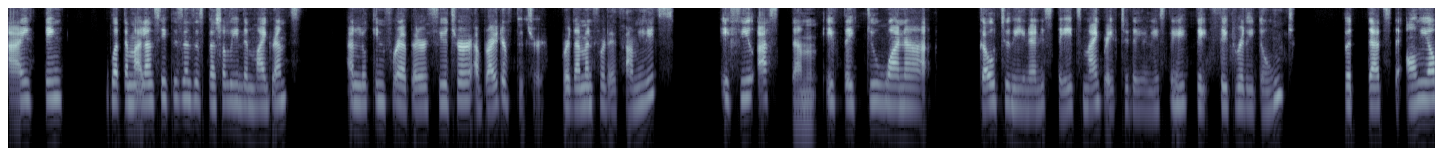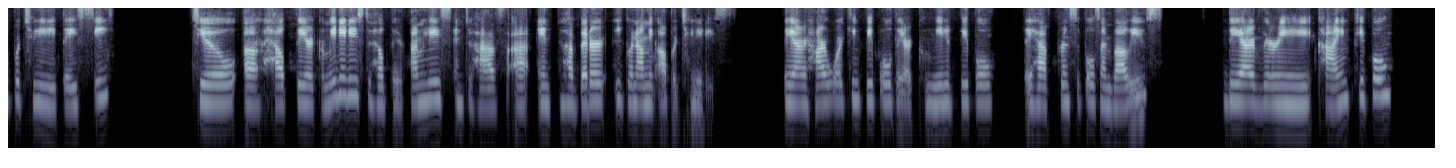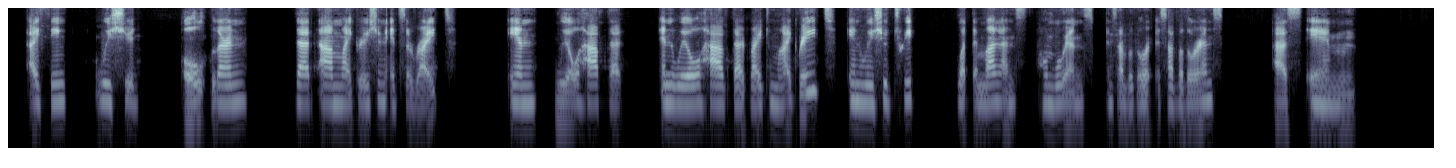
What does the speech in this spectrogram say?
I think Guatemalan citizens, especially the migrants, are looking for a better future, a brighter future for them and for their families. If you ask them if they do want to go to the United States, migrate to the United States, they, they really don't. But that's the only opportunity they see to uh, help their communities, to help their families, and to have uh, and to have better economic opportunities. They are hardworking people. They are committed people. They have principles and values. They are very kind people. I think we should all learn that um, migration it's a right, and we all have that, and we all have that right to migrate, and we should treat Guatemalans, Hondurans, and Salvador Salvadorans as um,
